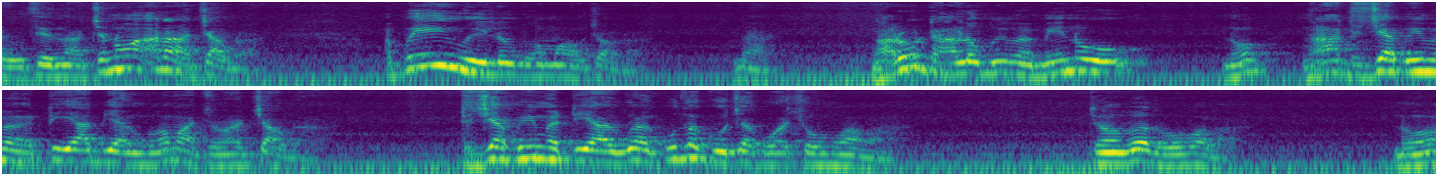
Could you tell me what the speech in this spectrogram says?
တွေကိုစဉ်းစားကျွန်တော်ကအဲ့ဒါကြောက်တာ အပေးယူလို့တော့မအောင်ကြောက်တာနာငါတို့ဒါလုပ်ပြီးမှမင်းတို့နော်ငါတစ်ချက်ပြီးမှတရားပြန်သွားမှကျွန်တော်ကြောက်တာတစ်ချက်ပြီးမှတရားက99ချက်ကိုရှုံးသွားမှာကျွန်တော်တို့သဘောပေါက်လားနော်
